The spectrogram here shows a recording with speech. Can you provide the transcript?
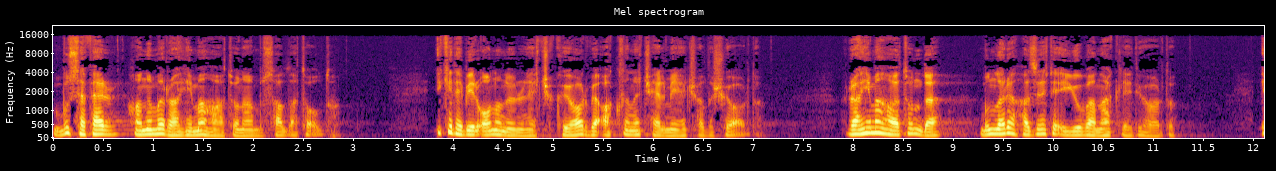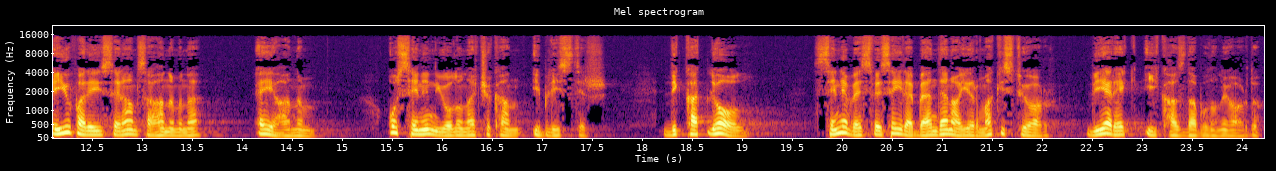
bu sefer hanımı Rahime Hatun'a musallat oldu. İkide bir onun önüne çıkıyor ve aklını çelmeye çalışıyordu. Rahime Hatun da bunları Hazreti Eyyub'a naklediyordu. Eyüp aleyhisselam hanımına, ''Ey hanım, o senin yoluna çıkan iblistir. Dikkatli ol, seni vesveseyle benden ayırmak istiyor.'' diyerek ikazda bulunuyordu.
